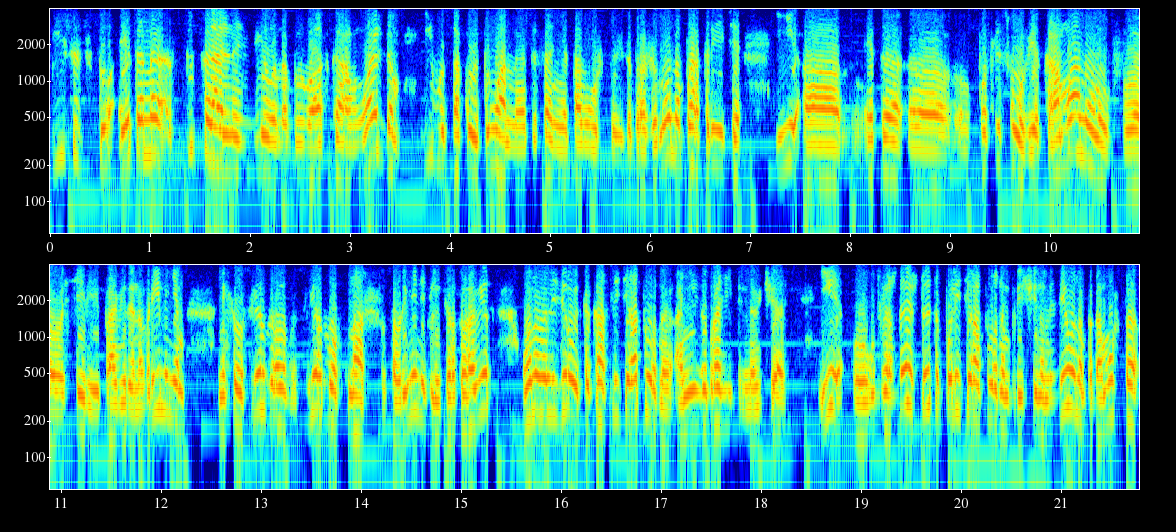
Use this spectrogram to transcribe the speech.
пишет, что это специально сделано было Оскаром Уальдом, и вот такое туманное описание того, что изображено на портрете, и э, это э, послесловие к роману в серии «Проверено временем». Михаил Свердлов, наш современник, литературовед, он анализирует как раз литературную, а не изобразительную часть. И э, утверждает, что это по литературным причинам сделано, потому что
